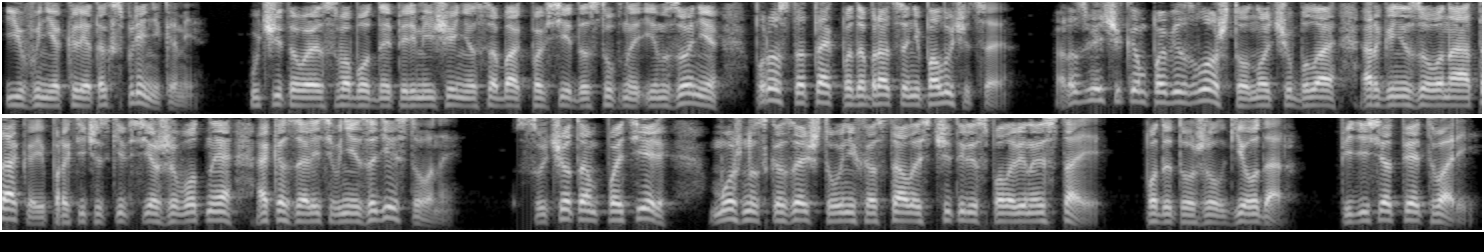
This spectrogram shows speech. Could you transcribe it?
и вне клеток с пленниками. Учитывая свободное перемещение собак по всей доступной им зоне, просто так подобраться не получится. Разведчикам повезло, что ночью была организована атака, и практически все животные оказались в ней задействованы. С учетом потерь, можно сказать, что у них осталось четыре с половиной стаи, подытожил Геодар. Пятьдесят пять тварей.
